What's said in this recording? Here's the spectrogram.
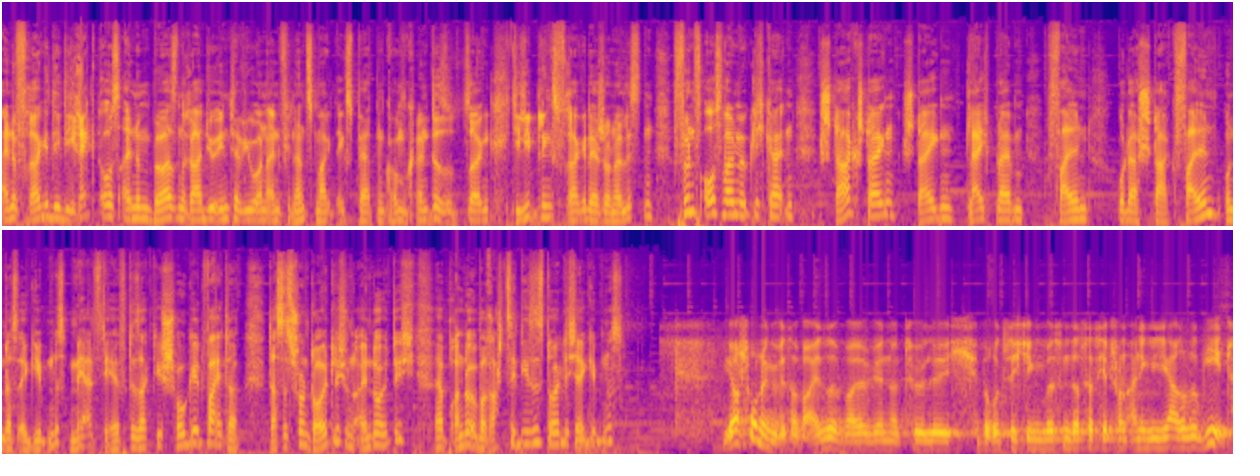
Eine Frage, die direkt aus einem Börsenradio-Interview an einen Finanzmarktexperten kommen könnte, sozusagen die Lieblingsfrage der Journalisten. Fünf Auswahlmöglichkeiten. Stark steigen, steigen, gleich bleiben, fallen oder stark fallen und das Ergebnis, mehr als die Hälfte sagt, die Show geht weiter. Das ist schon deutlich und eindeutig. Herr Brando, überrascht Sie dieses deutliche Ergebnis? Ja, schon in gewisser Weise, weil wir natürlich berücksichtigen müssen, dass das jetzt schon einige Jahre so geht.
